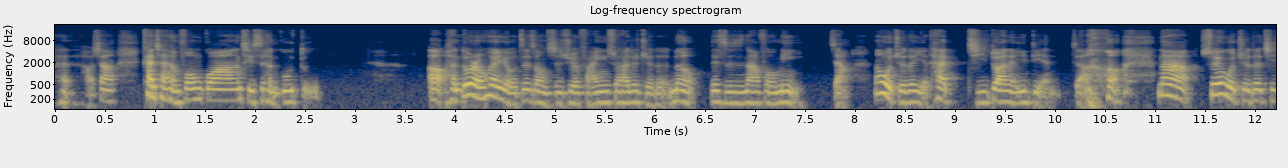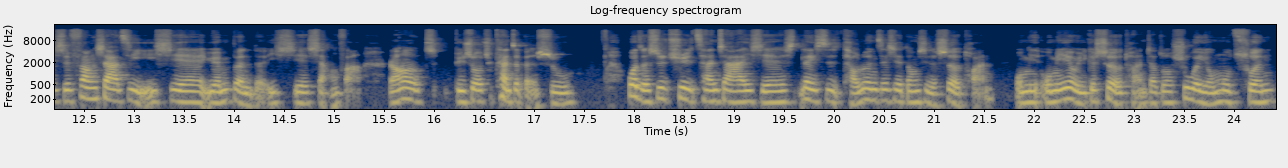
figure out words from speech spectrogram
很，好像看起来很风光，其实很孤独。啊，很多人会有这种直觉反应，所以他就觉得 No，this is not for me。这样，那我觉得也太极端了一点。这样，那所以我觉得其实放下自己一些原本的一些想法，然后比如说去看这本书，或者是去参加一些类似讨论这些东西的社团。我们我们也有一个社团叫做数位游牧村，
